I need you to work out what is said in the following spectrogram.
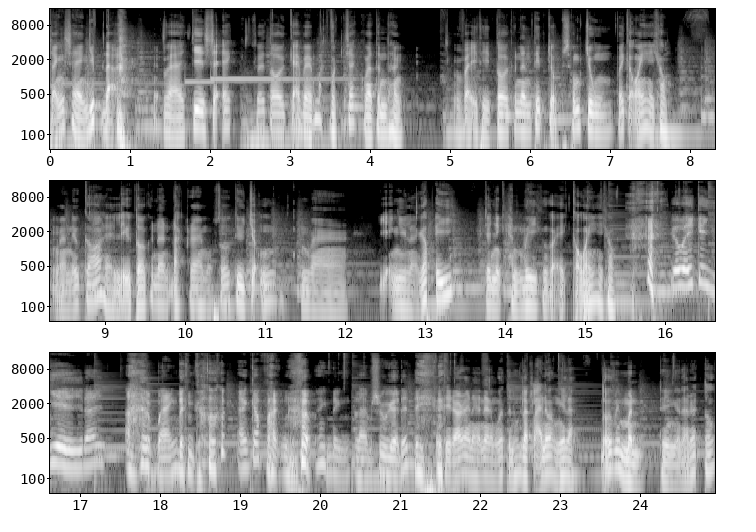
sẵn sàng giúp đỡ và chia sẻ với tôi cả về mặt vật chất và tinh thần. Vậy thì tôi có nên tiếp tục sống chung với cậu ấy hay không? Và nếu có thì liệu tôi có nên đặt ra một số tiêu chuẩn và dạng như là góp ý cho những hành vi của cậu ấy hay không? Góp ý cái gì đây? À, bạn đừng có ăn cắp vặt nữa bạn đừng làm sugar daddy. Thì rõ ràng này là một cái tình huống lật lại đúng không? Nghĩa là đối với mình thì người ta rất tốt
